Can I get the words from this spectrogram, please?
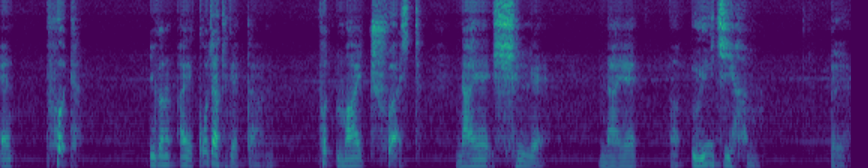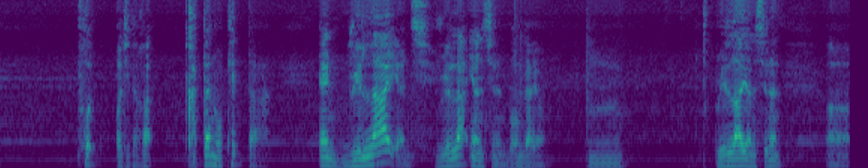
and put 이거는 아예 꽂아두겠다. Put my trust. 나의 신뢰, 나의 어, 의지함을 put 어디다가 갖다 놓겠다. And reliance. reliance는 뭔가요? 음, reliance는 어,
